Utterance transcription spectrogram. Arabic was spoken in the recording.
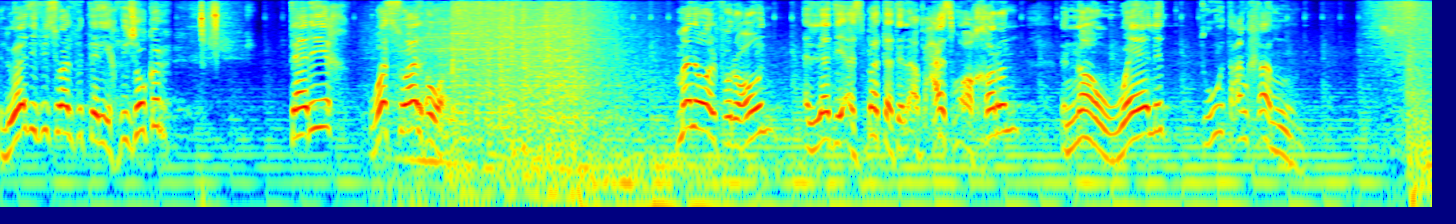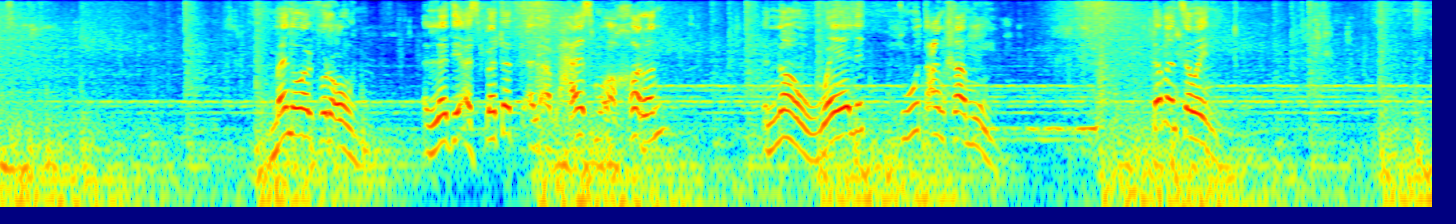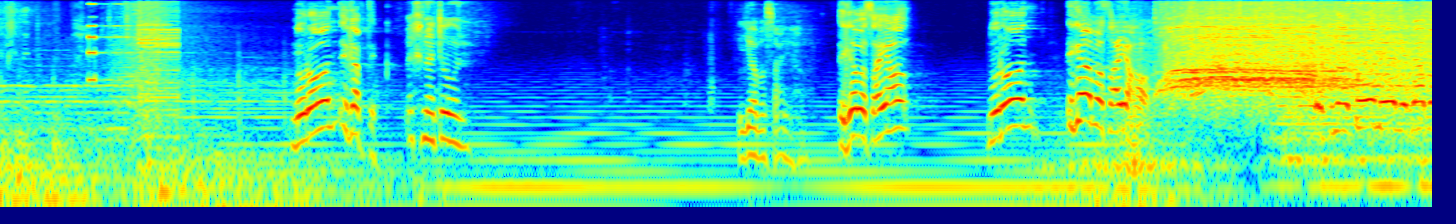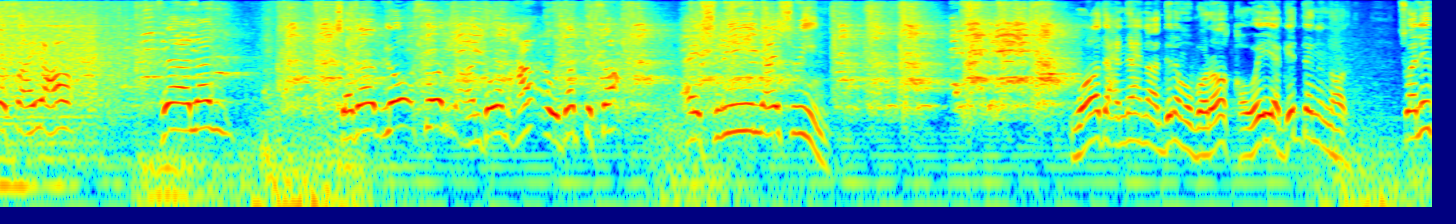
الوادي فيه سؤال في التاريخ. في جوكر تاريخ والسؤال هو من هو الفرعون الذي أثبتت الأبحاث مؤخرا إنه والد توت عنخ امون من هو الفرعون الذي أثبتت الأبحاث مؤخرا إنه والد توت عنخ امون 8 ثواني. نوران إجابتك. إخناتون. إجابة صحيحة. إجابة صحيحة؟ نوران إجابة صحيحة. إخناتون هي الإجابة الصحيحة. فعلا. شباب الأقصر عندهم حق وإجابتك صح. 20 20 واضح إن إحنا عندنا مباراة قوية جدا النهاردة. سؤالين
